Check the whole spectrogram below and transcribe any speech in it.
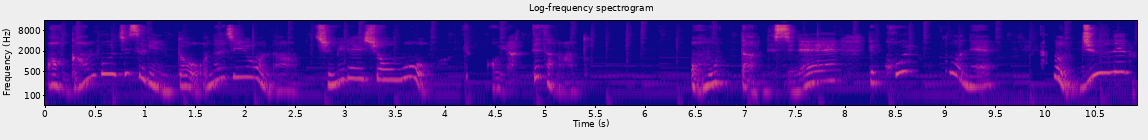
あ、願望実現と同じようなシミュレーションを結構やってたなと思ったんですね。で、こういうことをね、多分10年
